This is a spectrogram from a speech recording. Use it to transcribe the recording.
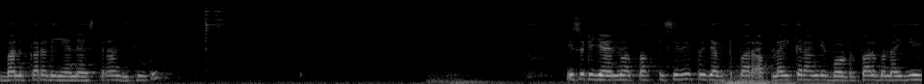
बनकर डिज़ाइन इस तरह दिखेगी। इस डिज़ाइन आप किसी भी प्रोजेक्ट पर अप्लाई करा बॉर्डर पर बनाइए,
